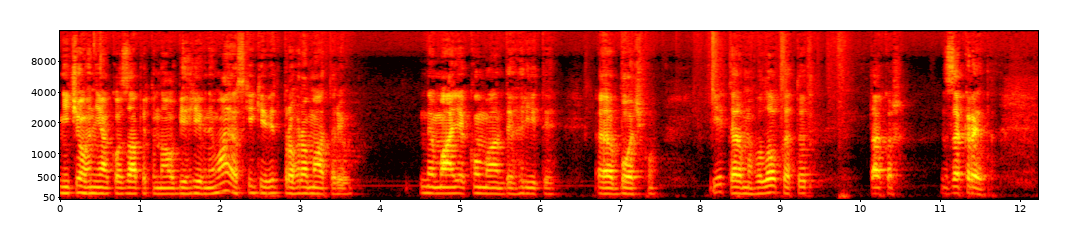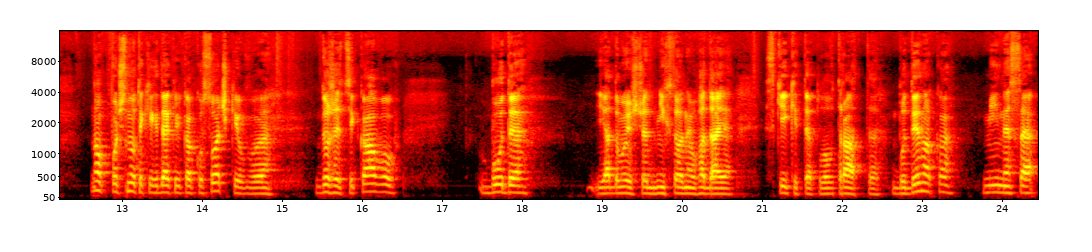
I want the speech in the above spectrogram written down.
нічого ніякого запиту на обігрів немає, оскільки від програматорів немає команди гріти е, бочку. І термоголовка тут також закрита. Ну, почну таких декілька кусочків. Е, Дуже цікаво буде. Я думаю, що ніхто не вгадає, скільки тепловтрат будинок мій несе,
